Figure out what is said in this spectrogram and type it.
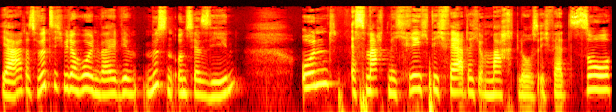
Ja, das wird sich wiederholen, weil wir müssen uns ja sehen. Und es macht mich richtig fertig und machtlos. Ich werde so,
